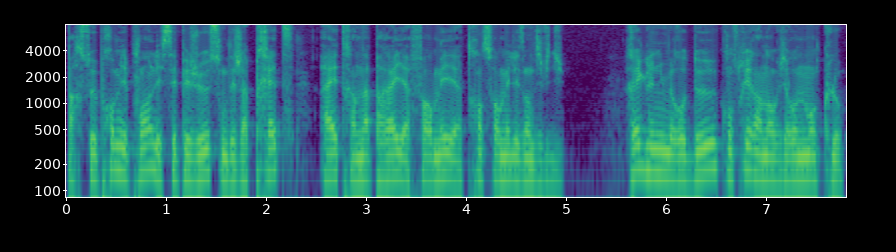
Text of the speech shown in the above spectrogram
Par ce premier point, les CPGE sont déjà prêtes à être un appareil à former et à transformer les individus. Règle numéro 2, construire un environnement clos.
